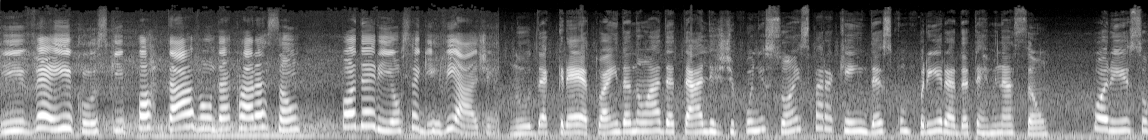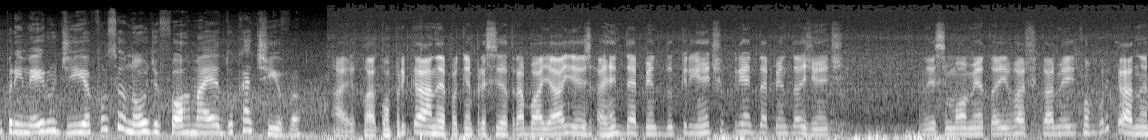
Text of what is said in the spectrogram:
e veículos que portavam declaração poderiam seguir viagem. No decreto, ainda não há detalhes de punições para quem descumprir a determinação. Por isso, o primeiro dia funcionou de forma educativa. Ah, é complicado, né? Para quem precisa trabalhar e a gente depende do cliente, o cliente depende da gente. Nesse momento aí vai ficar meio complicado, né?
